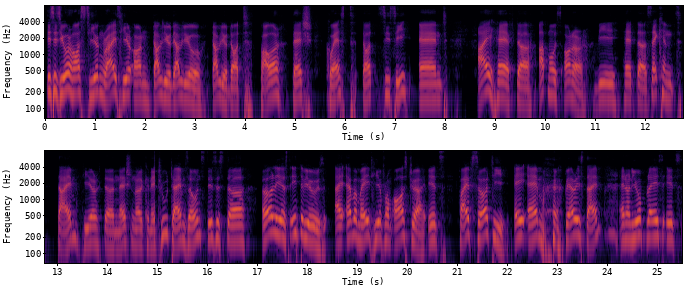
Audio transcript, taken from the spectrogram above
This is your host Jürgen Reis here on www.power-quest.cc and I have the utmost honor. We had the second time here, the national Canadian two time zones. This is the earliest interviews I ever made here from Austria. It's 5:30 a.m. Paris time, and on your place it's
